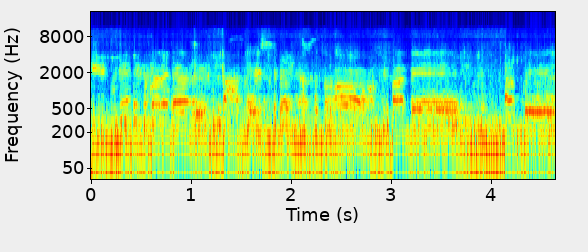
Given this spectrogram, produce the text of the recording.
ini kemarin kan pakai Oh, pakai hampir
